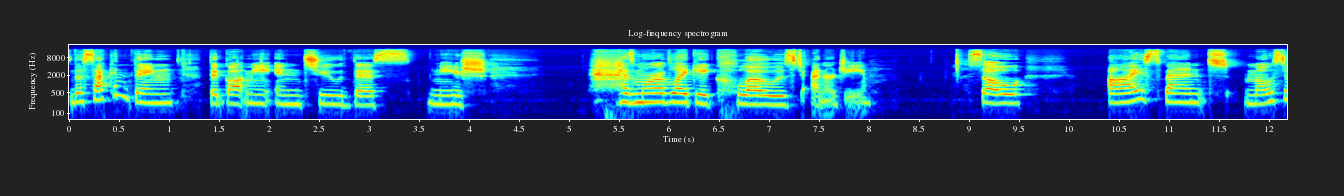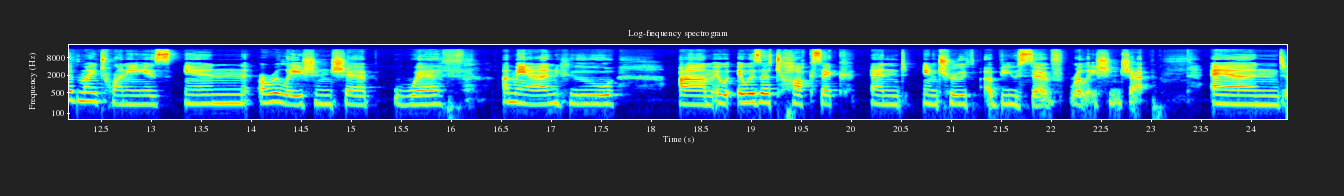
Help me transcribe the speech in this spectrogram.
The second thing that got me into this niche has more of like a closed energy. So I spent most of my 20s in a relationship with a man who um, it, it was a toxic and in truth abusive relationship and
